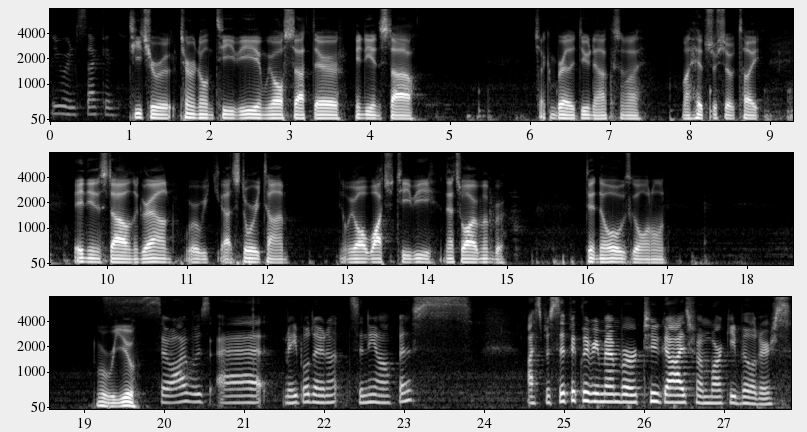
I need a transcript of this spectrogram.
You were in second. Teacher turned on TV and we all sat there Indian style. Which I can barely do now because my my hips are so tight. Indian style on the ground where we got story time and we all watched TV and that's all I remember. Didn't know what was going on. Where were you? So I was at Maple Donuts in the office. I specifically remember two guys from Marquee Builders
